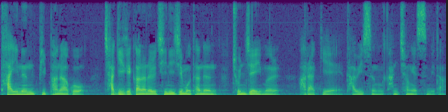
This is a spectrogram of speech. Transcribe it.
타인은 비판하고 자기 객관화를 지니지 못하는 존재임을 알았기에 다윗은 간청했습니다.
